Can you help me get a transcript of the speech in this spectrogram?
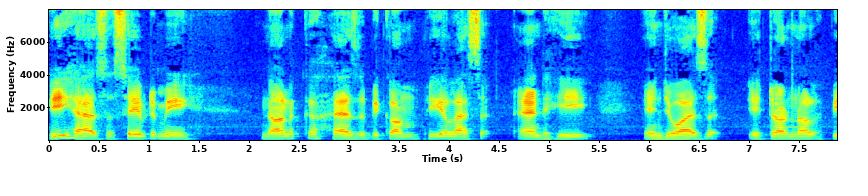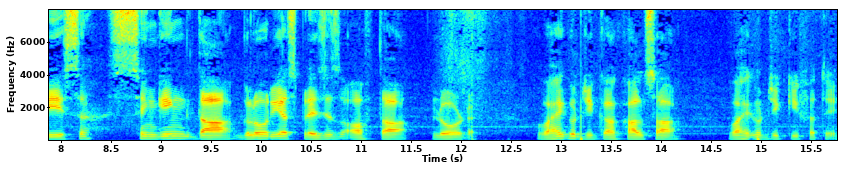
He has saved me. Nanak has become fearless and he enjoys eternal peace, singing the glorious praises of the Lord. ਵਾਹਿਗੁਰੂ ਜੀ ਕਾ ਖਾਲਸਾ ਵਾਹਿਗੁਰੂ ਜੀ ਕੀ ਫਤਿਹ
